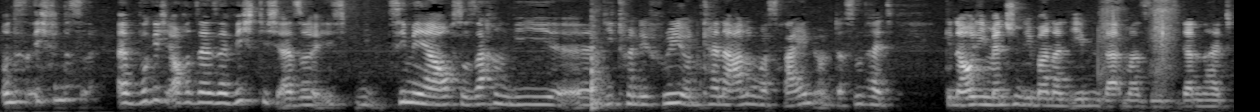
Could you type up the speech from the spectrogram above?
und das, ich finde es äh, wirklich auch sehr, sehr wichtig. Also ich ziehe mir ja auch so Sachen wie äh, D23 und keine Ahnung was rein und das sind halt genau die Menschen, die man dann eben da immer sieht, die dann halt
